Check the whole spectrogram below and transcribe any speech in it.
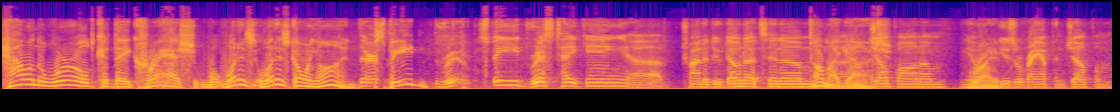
how in the world could they crash? What, what is what is going on? Speed? speed, risk-taking, uh, trying to do donuts in them. Oh, my uh, gosh. Jump on them, you know, Right. use a ramp and jump them.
